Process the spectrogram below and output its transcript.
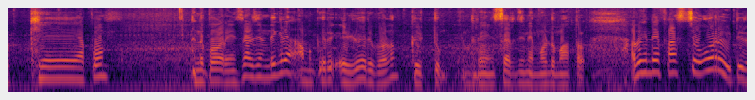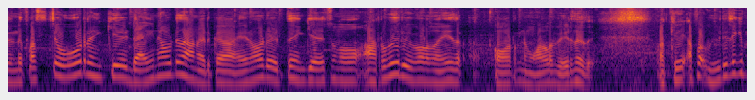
ഓക്കെ അപ്പം ഇന്നിപ്പോൾ റെയിൻ ചാർജ് ഉണ്ടെങ്കിൽ നമുക്കൊരു എഴുപത് രൂപയോളം കിട്ടും. റെയിൻ ചാർജിന്റെ എമൗണ്ട് മാത്രം. അപ്പോൾ എന്റെ ഫസ്റ്റ് ഓർഡർ കിട്ടിയിട്ടുണ്ട്. ഫസ്റ്റ് ഓർഡർ എനിക്ക് ഡൈനൗട്ട് നിന്നാണ് എടുക്കുക ഡൈനൗട്ട് എടുത്ത് എനിക്ക് ഏകദേശം അറുപത് രൂപയോളം ഈ ഓർഡറിന് മുകളിൽ വരുന്നത്. ഓക്കെ അപ്പോൾ വീട്ടിലേക്ക്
